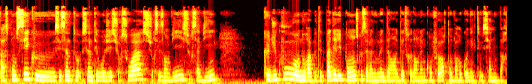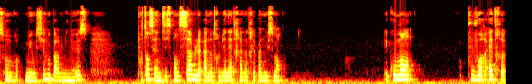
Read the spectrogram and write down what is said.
parce qu'on sait que c'est s'interroger sur soi, sur ses envies, sur sa vie, que du coup on n'aura peut-être pas des réponses, que ça va nous mettre d'être dans l'inconfort, qu'on va reconnecter aussi à nos parts sombres, mais aussi à nos parts lumineuses. Pourtant c'est indispensable à notre bien-être et à notre épanouissement. Et comment pouvoir être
